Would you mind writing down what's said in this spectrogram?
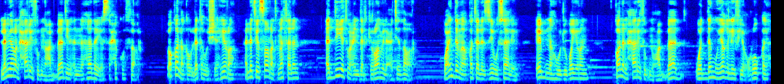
لم يرى الحارث بن عباد أن هذا يستحق الثار. وقال قولته الشهيرة التي صارت مثلا الدية عند الكرام الاعتذار وعندما قتل الزير سالم ابنه جبيرا قال الحارث بن عباد والدم يغلي في عروقه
